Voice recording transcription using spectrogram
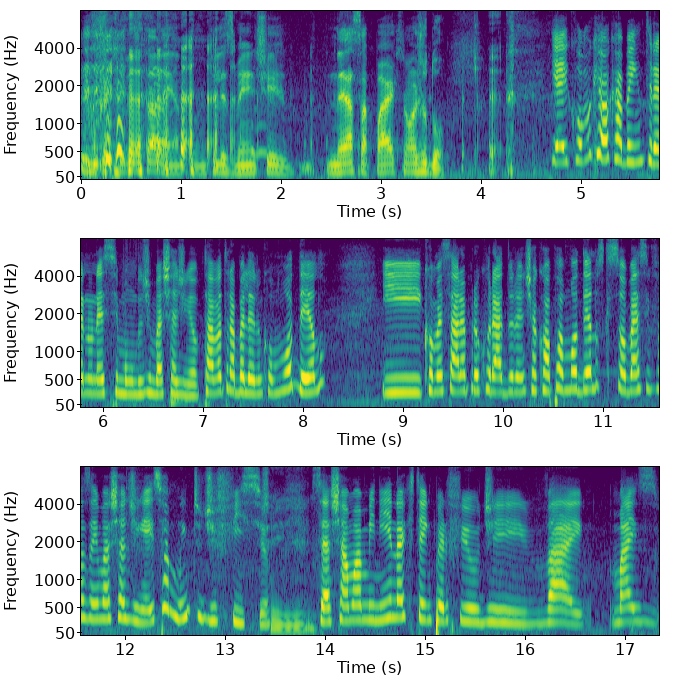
nunca tive esse talento. Infelizmente, nessa parte não ajudou. E aí, como que eu acabei entrando nesse mundo de embaixadinha? Eu tava trabalhando como modelo e começaram a procurar durante a Copa modelos que soubessem fazer embaixadinha. Isso é muito difícil. Sim. Você achar uma menina que tem perfil de, vai, mais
